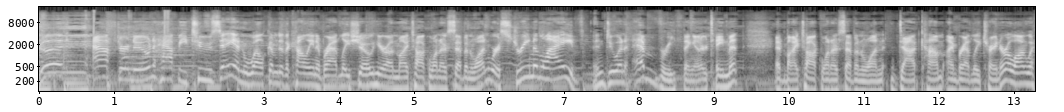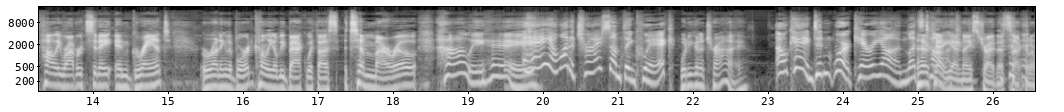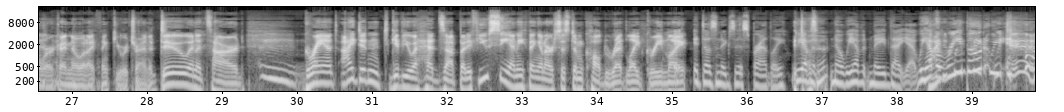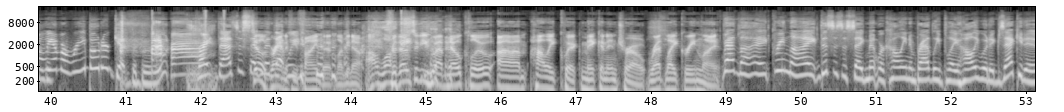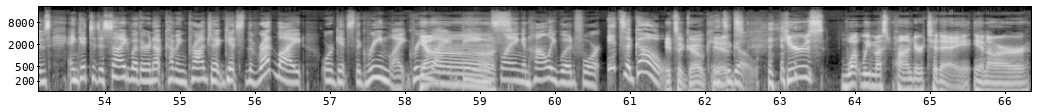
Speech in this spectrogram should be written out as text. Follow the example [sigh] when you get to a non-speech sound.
Good afternoon, happy Tuesday, and welcome to the Colleen and Bradley Show here on My Talk 1071. We're streaming live and doing everything entertainment at MyTalk1071.com. I'm Bradley Traynor, along with Holly Roberts today and Grant running the board. Colleen will be back with us tomorrow. Holly, hey. Hey, I want to try something quick. What are you going to try? Okay, didn't work. Carry on. Let's talk. okay, talk. yeah, nice try. That's not going to work. I know what I think you were trying to do, and it's hard. Mm. Grant, I didn't give you a heads up, but if you see anything in our system called red light, green light, It, it doesn't exist, Bradley. It we haven't. doesn't? No, we haven't made that yet. We have Why a we reboot. think we [laughs] did? well, we have a rebooter. Get the boot. [laughs] right. That's a still, segment Grant, that if you find it, let me know. [laughs] For those of you who have no clue, um, Holly, quick, make an intro. Red light, green light. Red light, green light. This is a segment where Colleen and Bradley play Hollywood executives and get to decide whether an upcoming project gets the red light or gets the green light. Green light being slang in Hollywood for it's a go. It's a go, kids. It's a go. [laughs] Here's what we must ponder today in our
